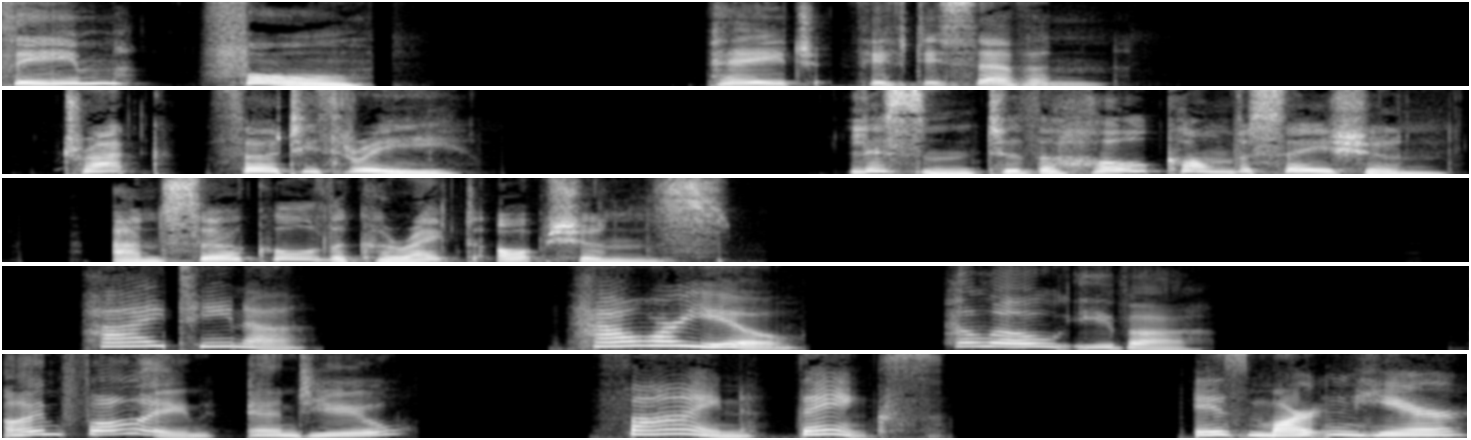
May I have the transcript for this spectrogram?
Theme 4. Page 57. Track 33. Listen to the whole conversation and circle the correct options. Hi, Tina. How are you? Hello, Eva. I'm fine, and you? Fine, thanks. Is Martin here?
